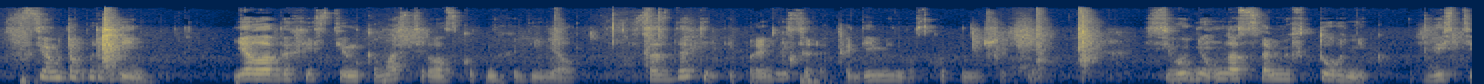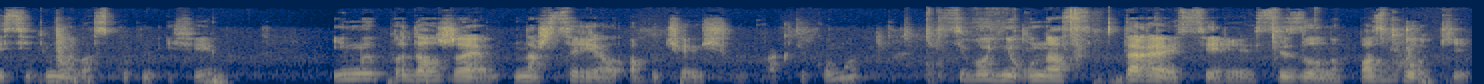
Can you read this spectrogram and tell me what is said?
Всем добрый день! Я Лада Христенко, мастер лоскутных одеял, создатель и продюсер Академии лоскутного шитья. Сегодня у нас с вами вторник, 207 лоскутный эфир, и мы продолжаем наш сериал обучающего практикума. Сегодня у нас вторая серия сезона по сборке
